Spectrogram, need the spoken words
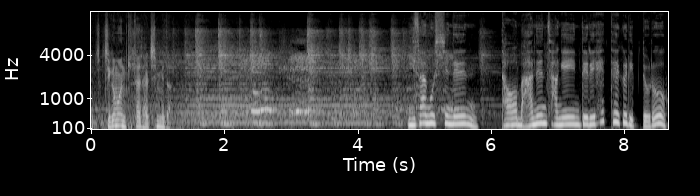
거죠. 지금은 기타 잘 칩니다. 이상우 씨는 더 많은 장애인들이 혜택을 입도록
